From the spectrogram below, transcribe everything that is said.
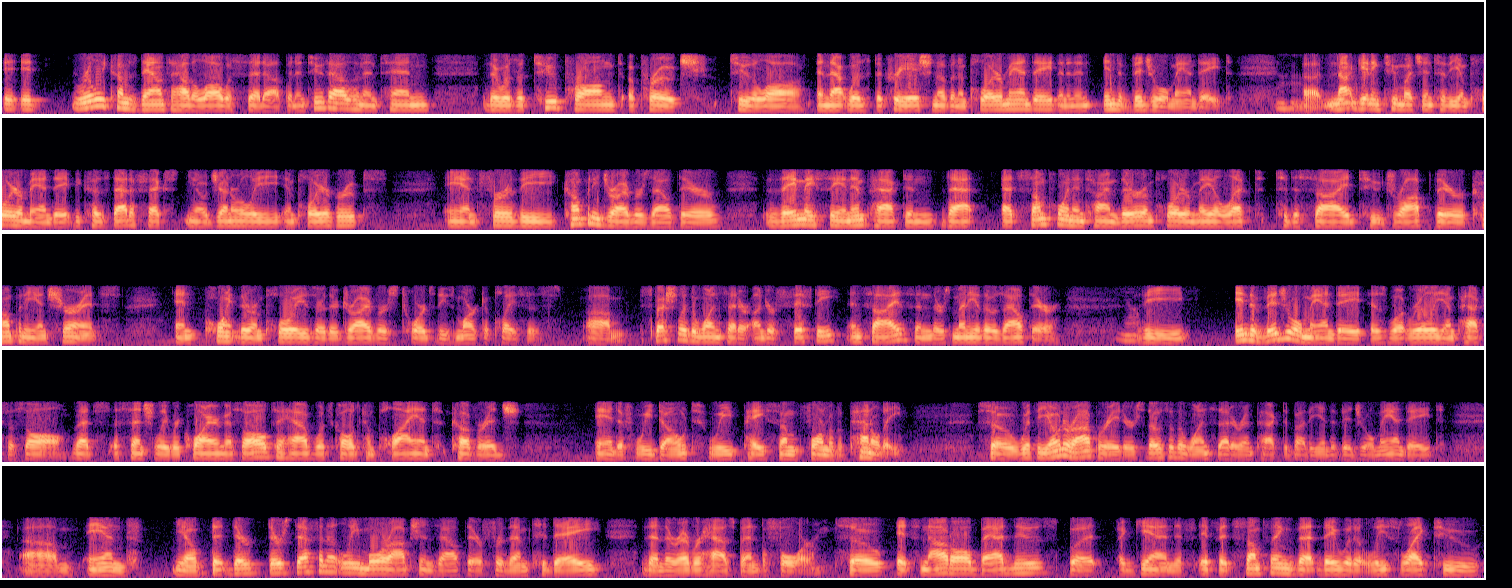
it, it really comes down to how the law was set up, and in 2010 there was a two pronged approach to the law, and that was the creation of an employer mandate and an individual mandate. Mm-hmm. Uh, not getting too much into the employer mandate because that affects, you know, generally employer groups and for the company drivers out there, they may see an impact in that at some point in time their employer may elect to decide to drop their company insurance and point their employees or their drivers towards these marketplaces, um, especially the ones that are under 50 in size, and there's many of those out there. The individual mandate is what really impacts us all. That's essentially requiring us all to have what's called compliant coverage, and if we don't, we pay some form of a penalty. So, with the owner operators, those are the ones that are impacted by the individual mandate, um, and you know there there's definitely more options out there for them today than there ever has been before. So it's not all bad news, but again, if if it's something that they would at least like to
